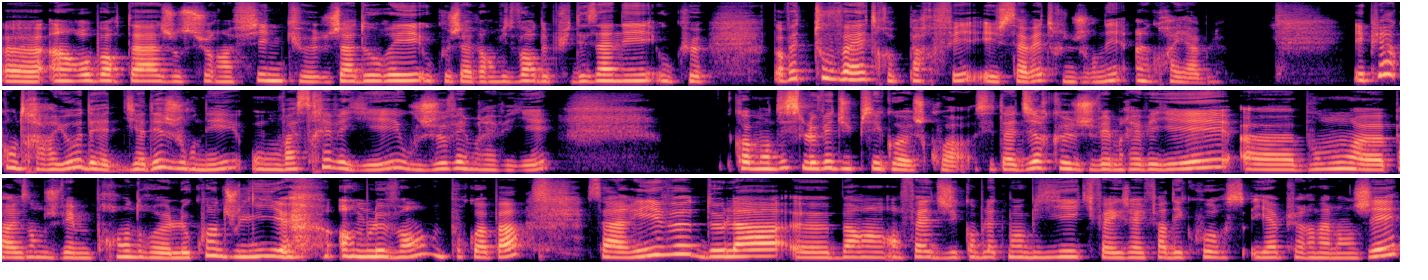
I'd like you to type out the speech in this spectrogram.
euh, un reportage ou sur un film que j'adorais ou que j'avais envie de voir depuis des années ou que en fait tout va être parfait et ça va être une journée incroyable. Et puis à contrario, il y a des journées où on va se réveiller, où je vais me réveiller comme on dit, se lever du pied gauche, quoi. C'est-à-dire que je vais me réveiller, euh, bon, euh, par exemple, je vais me prendre le coin du lit en me levant, pourquoi pas, ça arrive. De là, euh, ben, en fait, j'ai complètement oublié qu'il fallait que j'aille faire des courses, il n'y a plus rien à manger.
